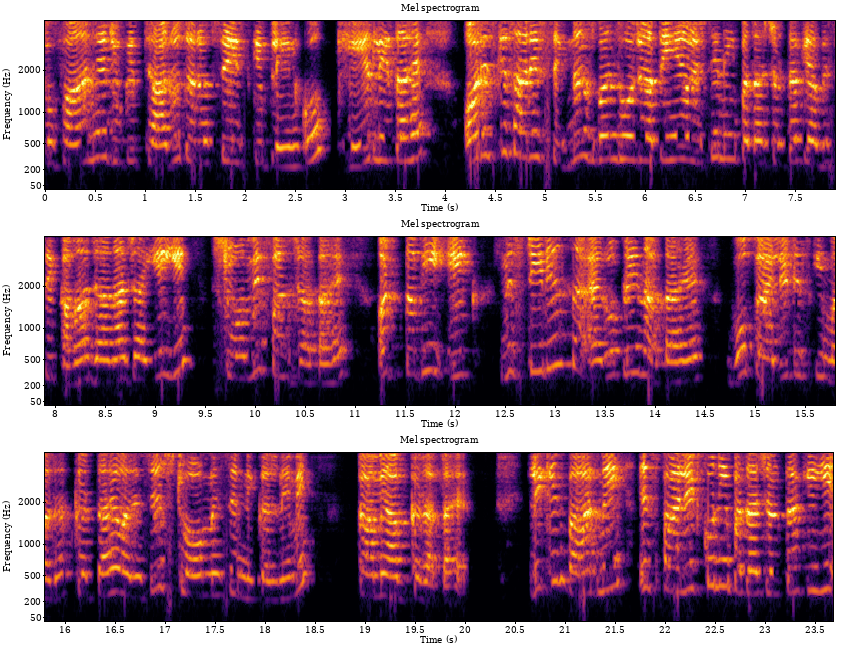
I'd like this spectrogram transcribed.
तूफ़ान है, जो कि चारों तरफ़ से इसके प्लेन को घेर लेता है और इसके सारे सिग्नल्स बंद हो जाते हैं और इसे नहीं पता चलता कि अब इसे कहाँ जाना चाहिए। ये स्टॉर्म में फंस जाता है और तभी एक मिस्टीरियस एरोप्लेन आता है। वो पायलट इसकी मदद करता है और इसे स्टॉर्म में से निकलने में कामयाब कराता है। लेकिन बाद में इस पायलट को नहीं पता चलता कि ये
